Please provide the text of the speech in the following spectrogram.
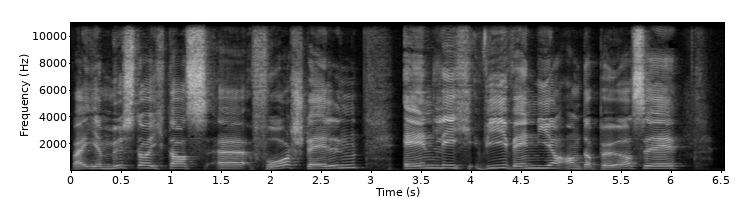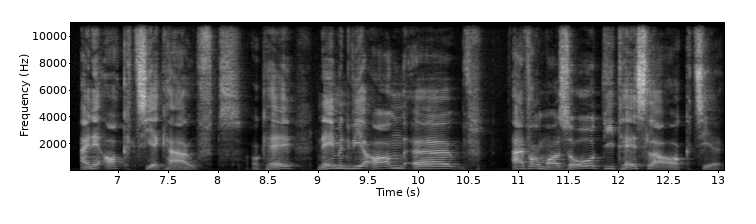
weil ihr müsst euch das äh, vorstellen, ähnlich wie wenn ihr an der Börse eine Aktie kauft. Okay? Nehmen wir an, äh, einfach mal so die Tesla-Aktie.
